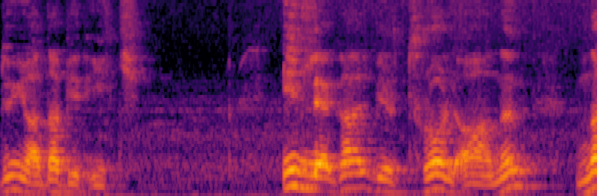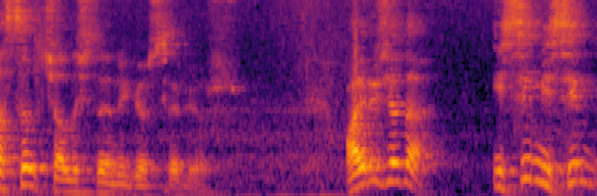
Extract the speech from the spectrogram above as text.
dünyada bir ilk. İllegal bir troll ağının nasıl çalıştığını gösteriyor. Ayrıca da isim isim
